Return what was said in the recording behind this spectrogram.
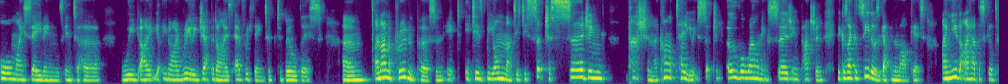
all my savings into her. We, I, you know, I really jeopardized everything to to build this. Um, and I'm a prudent person. It it is beyond that. It is such a surging passion. I can't tell you. It's such an overwhelming, surging passion because I could see there was a gap in the market. I knew that I had the skill to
